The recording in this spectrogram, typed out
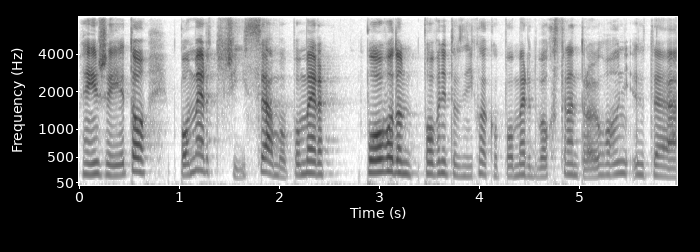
Hej, že je to pomer čísla, alebo pomer Pôvodom, pôvodne to vzniklo ako pomer dvoch stran trojuholníka, teda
